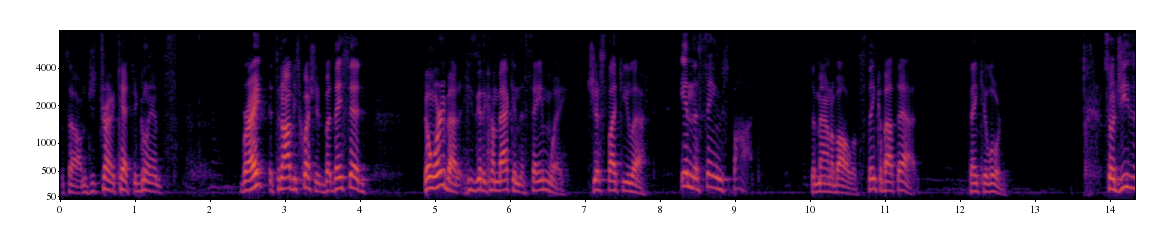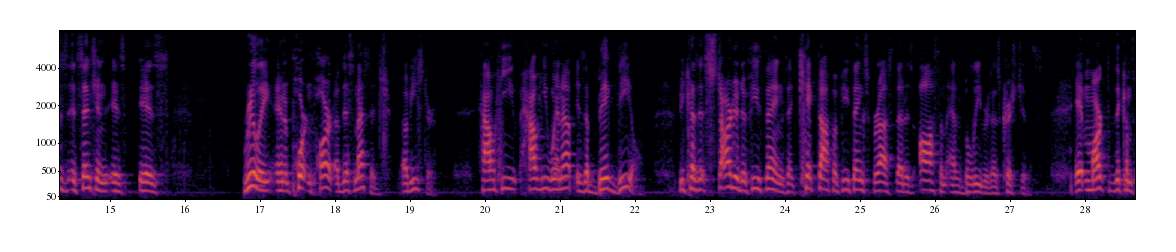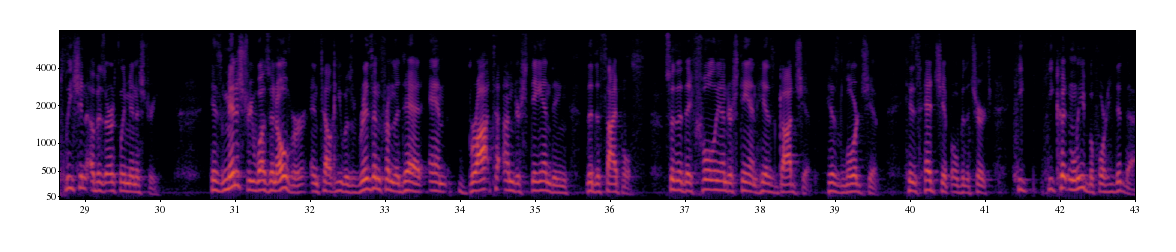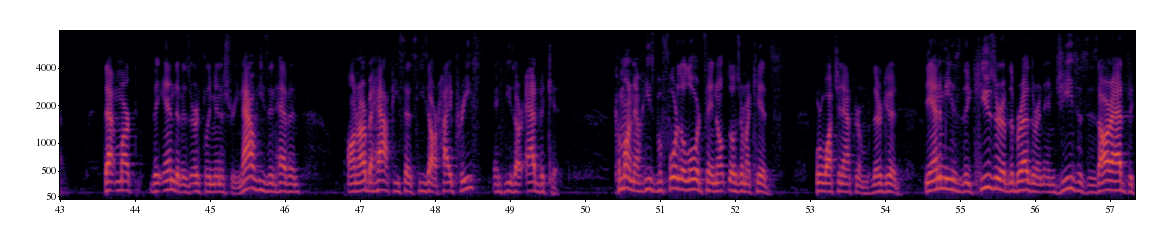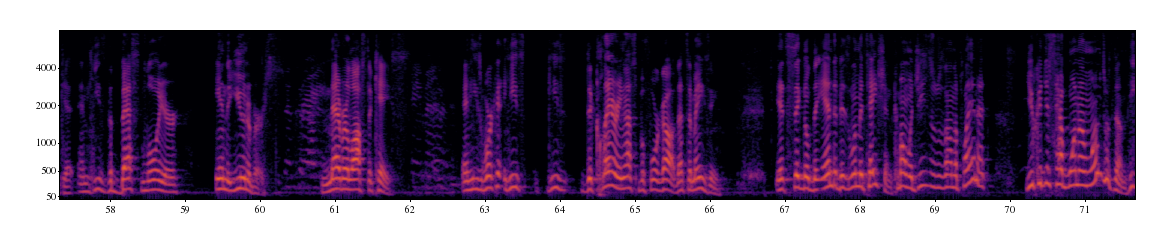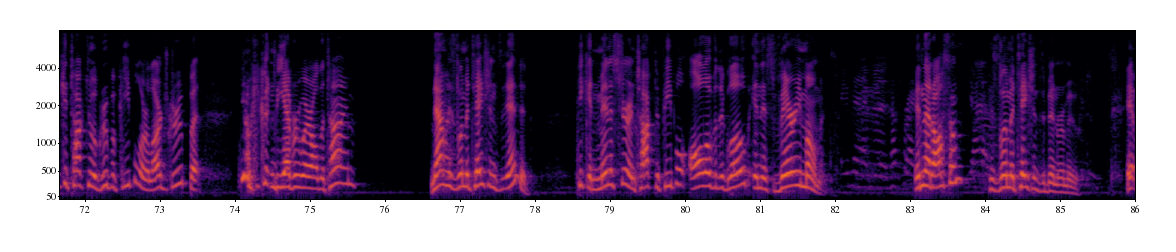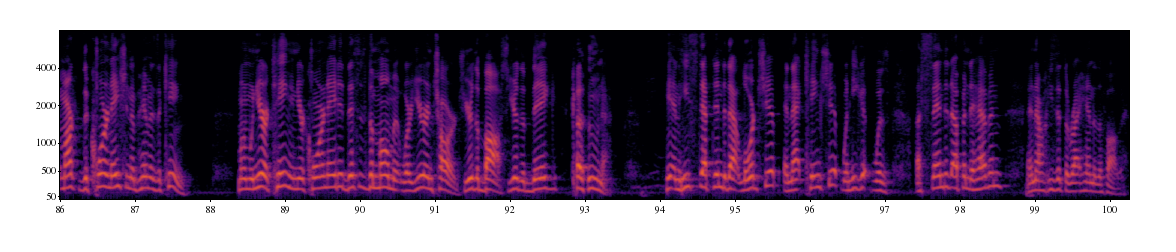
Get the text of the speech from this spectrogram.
So I'm just trying to catch a glimpse right? It's an obvious question. But they said, don't worry about it. He's going to come back in the same way, just like he left, in the same spot, the Mount of Olives. Think about that. Thank you, Lord. So Jesus' ascension is, is really an important part of this message of Easter. How he, how he went up is a big deal because it started a few things. It kicked off a few things for us that is awesome as believers, as Christians. It marked the completion of his earthly ministry. His ministry wasn't over until he was risen from the dead and brought to understanding the disciples so that they fully understand his godship, his lordship, his headship over the church. He, he couldn't leave before he did that. That marked the end of his earthly ministry. Now he's in heaven. On our behalf, he says he's our high priest and he's our advocate. Come on now, he's before the Lord saying, Nope, those are my kids. We're watching after them. They're good. The enemy is the accuser of the brethren, and Jesus is our advocate, and he's the best lawyer in the universe. Never lost a case. Amen. And he's working, he's, he's declaring us before God. That's amazing. It signaled the end of his limitation. Come on, when Jesus was on the planet, you could just have one on ones with him. He could talk to a group of people or a large group, but you know, he couldn't be everywhere all the time. Now his limitations ended. He can minister and talk to people all over the globe in this very moment. Amen. Right. Isn't that awesome? Yes. His limitations have been removed. It marked the coronation of him as a king. When, when you're a king and you're coronated, this is the moment where you're in charge. You're the boss. You're the big kahuna. He, and he stepped into that lordship and that kingship when he was ascended up into heaven, and now he's at the right hand of the Father.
